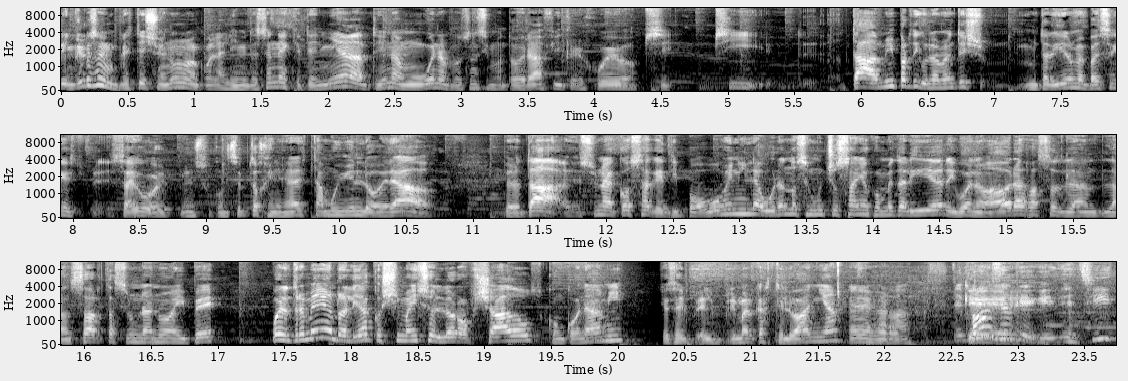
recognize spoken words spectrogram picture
incluso en PlayStation 1, con las limitaciones que tenía, tenía una muy buena producción cinematográfica el juego. Sí, sí. Ta, a mí particularmente yo- Metal Gear me parece que es algo que en su concepto general está muy bien logrado. Pero está, es una cosa que tipo, vos venís laburando hace muchos años con Metal Gear y bueno, ahora vas a lan- lanzarte a hacer una nueva IP. Bueno, entre medio en realidad Kojima hizo el Lord of Shadows con Konami, que es el, el primer Castlevania. Es verdad. Que- Vamos a decir que, que en sí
